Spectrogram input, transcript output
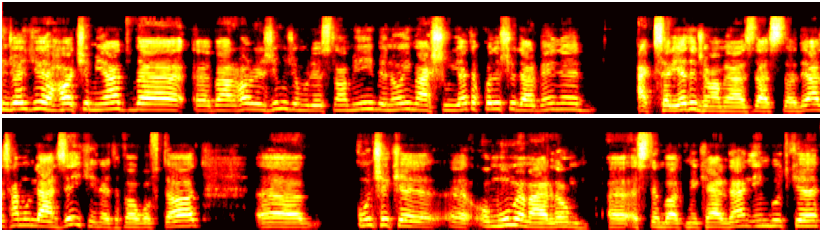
اونجایی که حاکمیت و برها رژیم جمهوری اسلامی به نوعی مشروعیت خودش رو در بین اکثریت جامعه از دست داده از همون لحظه ای که این اتفاق افتاد اون چه که عموم مردم استنباط می‌کردن این بود که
